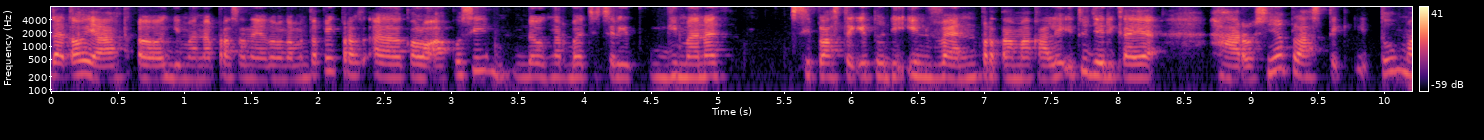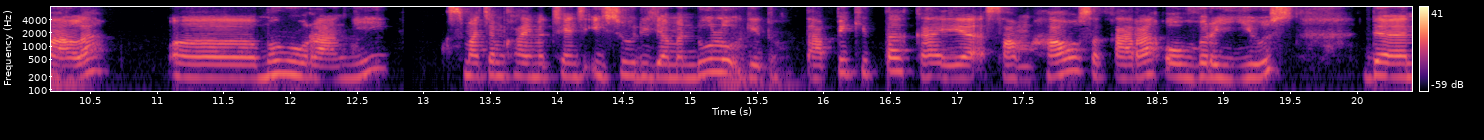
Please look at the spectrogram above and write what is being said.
nggak tahu ya uh, gimana perasaannya teman-teman. Tapi uh, kalau aku sih dengar baca cerita gimana si plastik itu di-invent pertama kali itu jadi kayak harusnya plastik itu malah uh, mengurangi semacam climate change isu di zaman dulu gitu. Tapi kita kayak somehow sekarang overuse dan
